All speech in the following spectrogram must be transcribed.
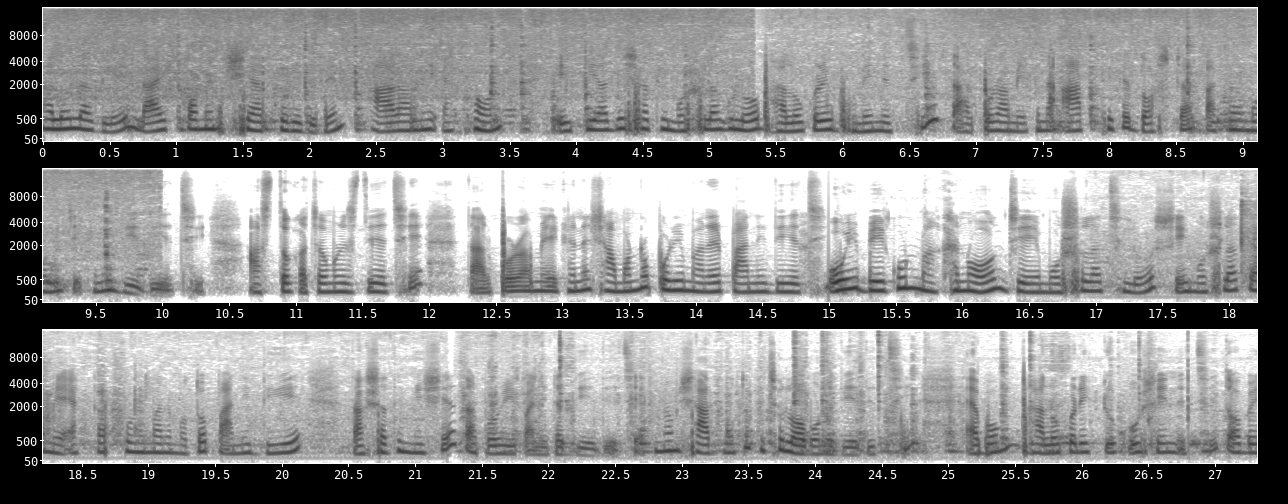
ভালো লাগলে লাইক, কমেন্ট, শেয়ার করে দেবেন। আর আমি এখন এই পেঁয়াজের সাথে মশলাগুলো ভালো করে ভুনে নিচ্ছি। তারপর আমি এখানে আট থেকে দশটা কাঁচামরিচ এখানে দিয়ে দিয়েছি। আস্ত কাঁচামরিচ দিয়েছি। তারপর আমি এখানে সামান্য পরিমাণের পানি দিয়েছি। ওই বেগুন মাখানো যে মশলা ছিল, সেই মশলাতে আমি এক কাপ পরিমাণের মতো পানি দিয়ে তার সাথে মিশিয়ে তারপর এই পানিটা দিয়ে দিয়েছি। এখন আমি স্বাদ মতো কিছু লবণও দিয়ে দিচ্ছি এবং ভালো করে একটু কষিয়ে নিচ্ছি। তবে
